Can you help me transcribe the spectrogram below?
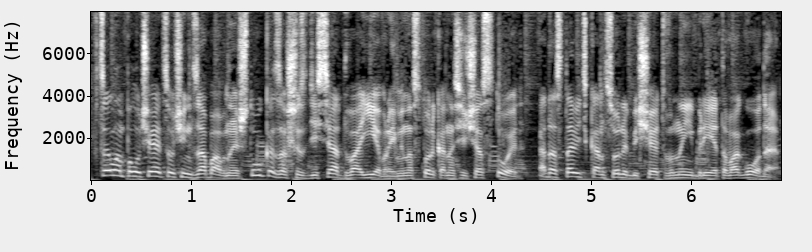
В целом получается очень забавная штука за 62 евро, именно столько она сейчас стоит, а доставить консоль обещают в ноябре этого года.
